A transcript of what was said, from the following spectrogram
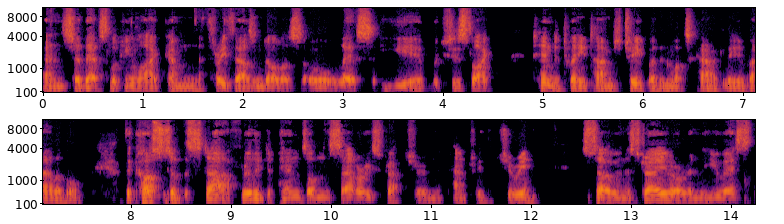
And so that's looking like um, $3,000 or less a year, which is like 10 to 20 times cheaper than what's currently available. The costs of the staff really depends on the salary structure in the country that you're in. So in Australia or in the US,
